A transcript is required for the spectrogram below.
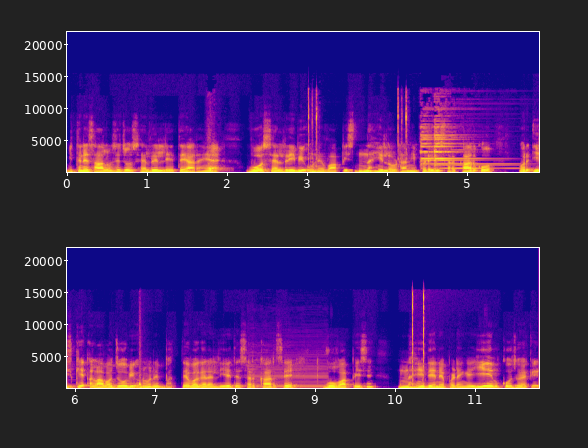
इतने सालों से जो सैलरी लेते आ रहे हैं, वो सैलरी भी उन्हें वापस नहीं लौटानी पड़ेगी सरकार को, और इसके अलावा जो भी उन्होंने भत्ते वगैरह लिए थे सरकार से, वो वापस नहीं देने पड़ेंगे। ये इनको जो है कि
